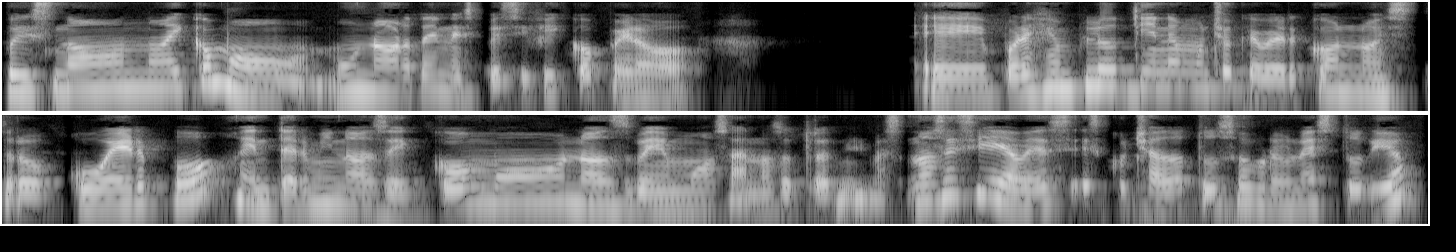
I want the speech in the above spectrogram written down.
pues no, no hay como un orden específico, pero eh, por ejemplo, tiene mucho que ver con nuestro cuerpo en términos de cómo nos vemos a nosotras mismas. No sé si habías escuchado tú sobre un estudio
